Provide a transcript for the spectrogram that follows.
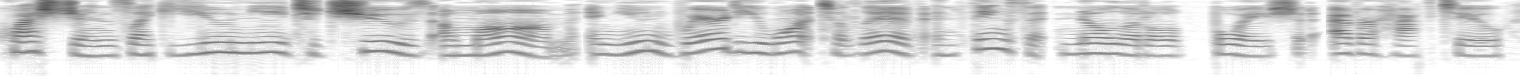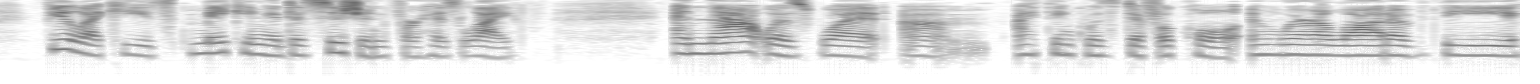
questions like you need to choose a mom and you where do you want to live and things that no little boy should ever have to feel like he's making a decision for his life and that was what um, i think was difficult and where a lot of the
